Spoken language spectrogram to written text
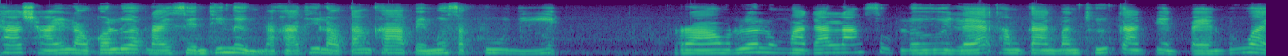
ถ้าใช้เราก็เลือกลายเซ็นที่1นนะคะ ที่เราตั้งค่าไปเมื่อสักครู่นี้ เราเลื่อนลงมาด้านล่างสุดเลย และทำการบันทึกการเปลี่ยนแปลงด้วย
